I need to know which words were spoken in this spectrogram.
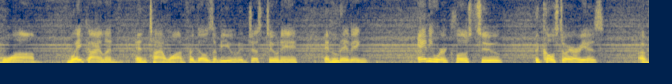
Guam, Wake Island, and Taiwan. For those of you who have just tuned in and living anywhere close to the coastal areas of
